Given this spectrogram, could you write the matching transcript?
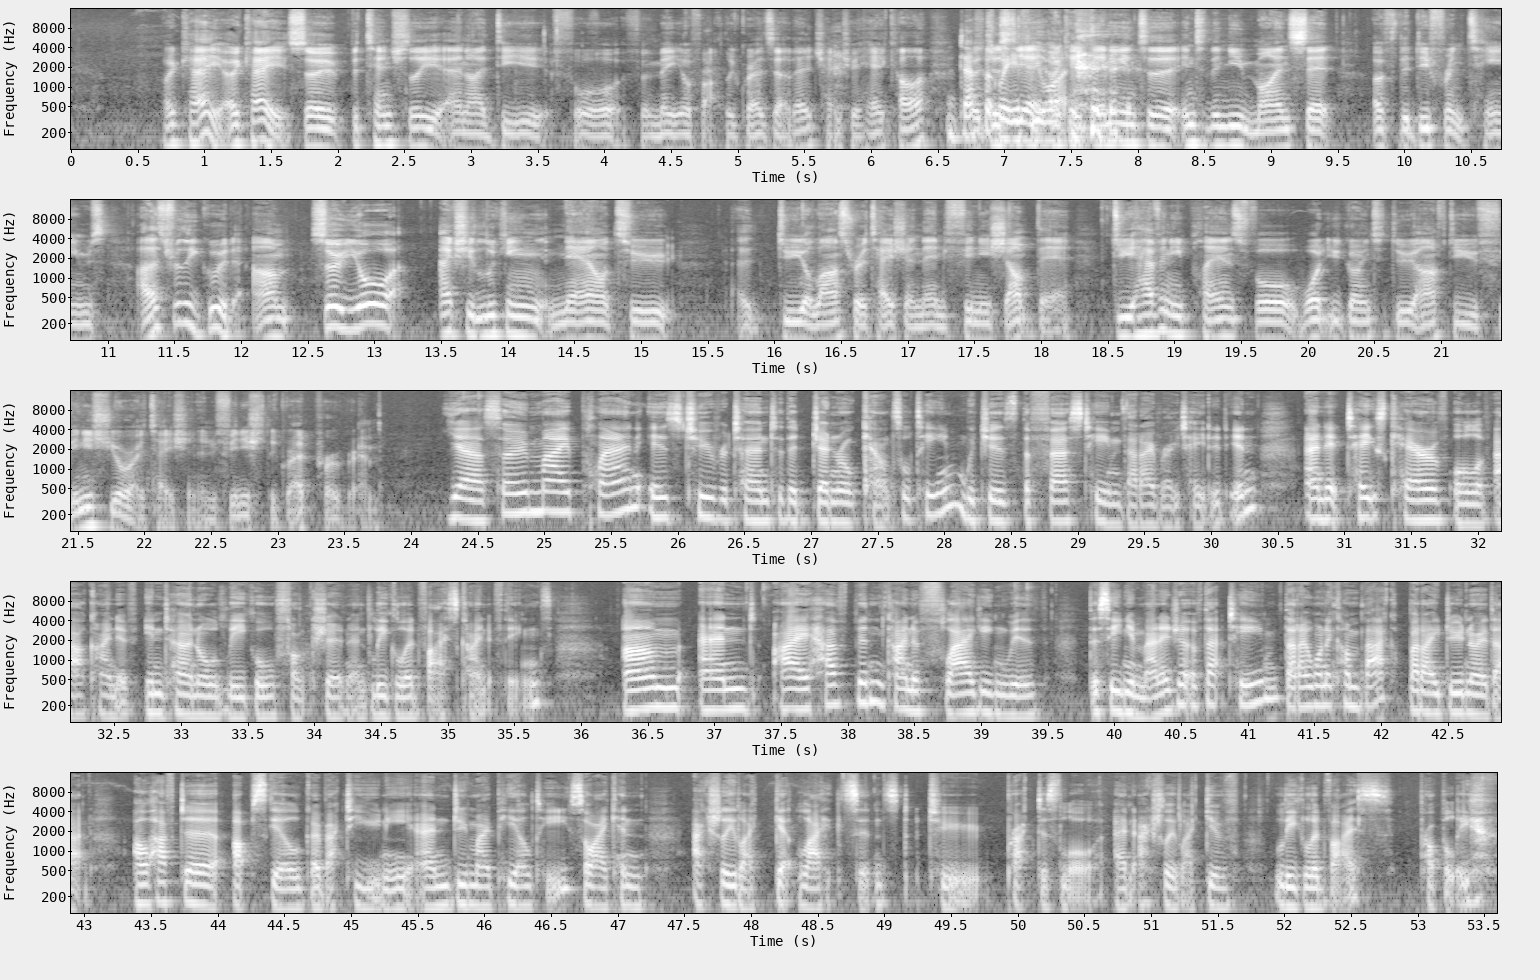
Okay, okay. So potentially an idea for for me or for other grads out there, change your hair color. Definitely, if yeah, you want. okay, getting into the into the new mindset of the different teams. Uh, that's really good. Um, so you're actually looking now to uh, do your last rotation and then finish up there. Do you have any plans for what you're going to do after you finish your rotation and finish the grad program? Yeah, so my plan is to return to the general counsel team, which is the first team that I rotated in, and it takes care of all of our kind of internal legal function and legal advice kind of things. Um, and I have been kind of flagging with the senior manager of that team that I want to come back, but I do know that I'll have to upskill, go back to uni, and do my PLT so I can actually like get licensed to practice law and actually like give legal advice properly.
